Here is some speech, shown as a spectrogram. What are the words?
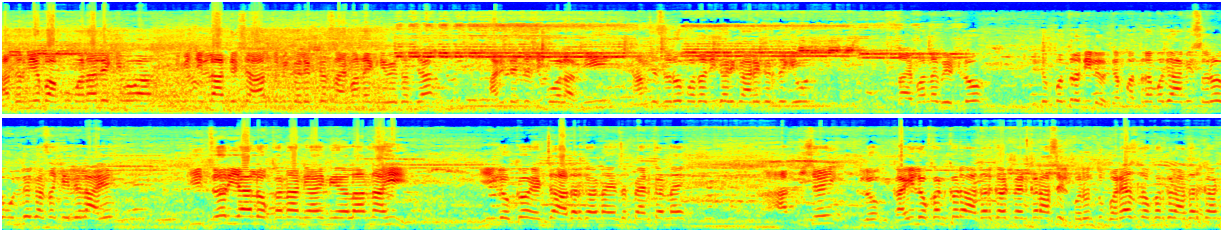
आदरणीय बापू म्हणाले की बाबा तुम्ही जिल्हा अध्यक्ष आहात. तुम्ही कलेक्टर साहेबांना एक निवेदन द्या आणि त्यांच्याशी बोला. मी आमचे सर्व पदाधिकारी कार्यकर्ते घेऊन साहेबांना भेटलो. तिथं पत्र दिलं. त्या पत्रामध्ये आम्ही सरळ उल्लेख असा केलेला आहे की जर या लोकांना न्याय मिळाला नाही ही लोक यांचं आधार कार्ड नाही यांचं पॅन कार्ड नाही अतिशय लो काही लोकांकडं आधार कार्ड पॅन कार्ड असेल परंतु बऱ्याच लोकांकडे आधार कार्ड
